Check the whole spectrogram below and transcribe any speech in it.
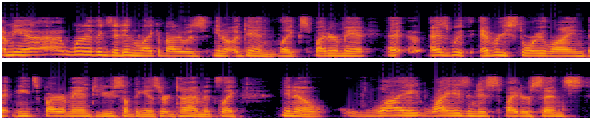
I mean, uh, one of the things I didn't like about it was, you know, again, like Spider-Man, as with every storyline that needs Spider-Man to do something at a certain time, it's like, you know, why why isn't his spider sense,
